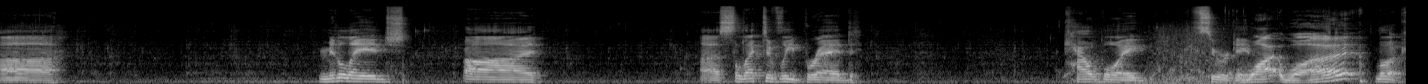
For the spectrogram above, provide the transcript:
Uh. Middle-aged. Uh. Uh, selectively bred. Cowboy sewer gator. what? What? Look,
